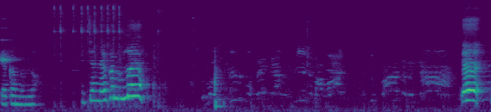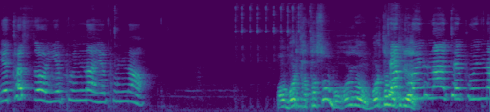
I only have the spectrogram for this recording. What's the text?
내가 눌러. 이제 내가 눌러요. 얘, 얘 탔어. 얘 불나, 얘 불나. 어, 머리 다 탔어? 뭐, 어, 이거 머리 타면 쟤 어떻게 쟤 불나.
